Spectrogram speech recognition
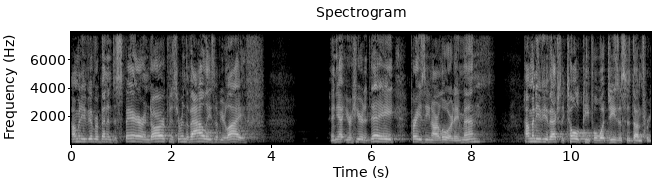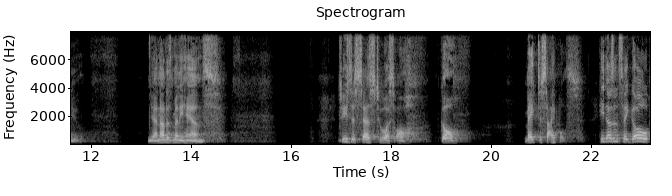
How many of you have ever been in despair and darkness or in the valleys of your life? And yet you're here today praising our Lord. Amen. How many of you have actually told people what Jesus has done for you? Yeah, not as many hands. Jesus says to us all, go, make disciples. He doesn't say go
